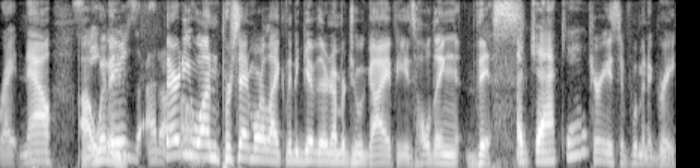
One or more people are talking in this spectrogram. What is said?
right now. Uh, women, I don't 31% more likely to give their number to a guy if he's holding this. A jacket? Curious if women agree.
